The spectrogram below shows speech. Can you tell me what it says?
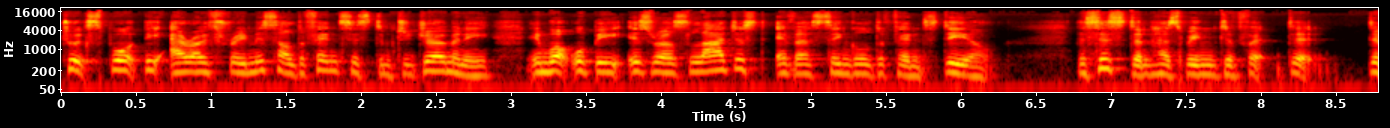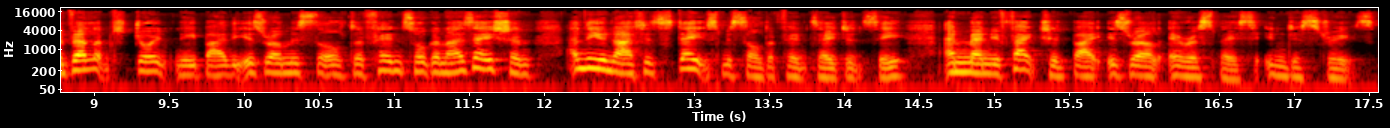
to export the Arrow 3 missile defense system to Germany in what will be Israel's largest ever single defense deal. The system has been de- de- developed jointly by the Israel Missile Defense Organization and the United States Missile Defense Agency and manufactured by Israel Aerospace Industries.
